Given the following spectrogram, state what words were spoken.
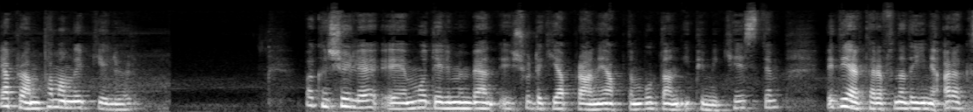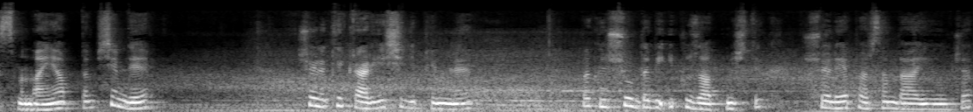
Yaprağımı tamamlayıp geliyorum. Bakın şöyle e, modelimin ben e, şuradaki yaprağını yaptım. Buradan ipimi kestim. Ve diğer tarafına da yine ara kısmından yaptım. Şimdi şöyle tekrar yeşil ipimle bakın şurada bir ip uzatmıştık. Şöyle yaparsam daha iyi olacak.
